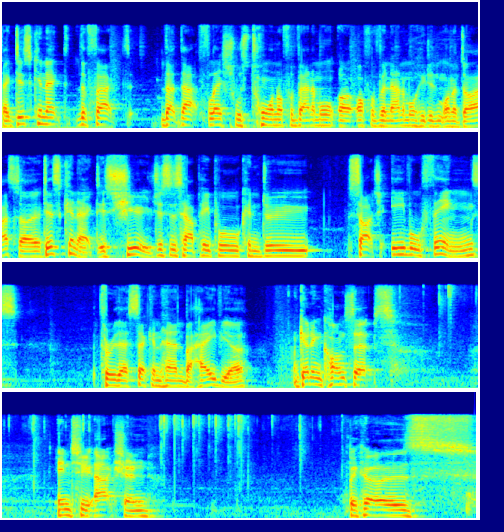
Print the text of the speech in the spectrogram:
They disconnect the fact that that flesh was torn off of animal uh, off of an animal who didn't want to die. So disconnect is huge. This is how people can do such evil things through their secondhand behavior. Getting concepts into action because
